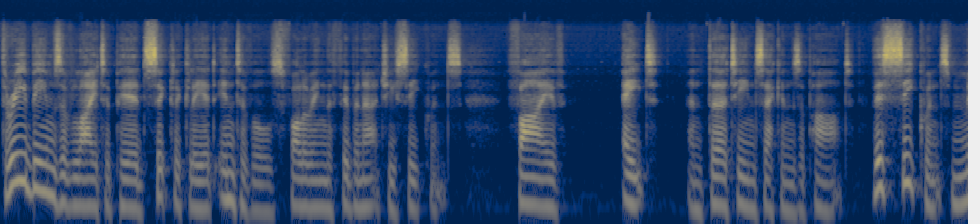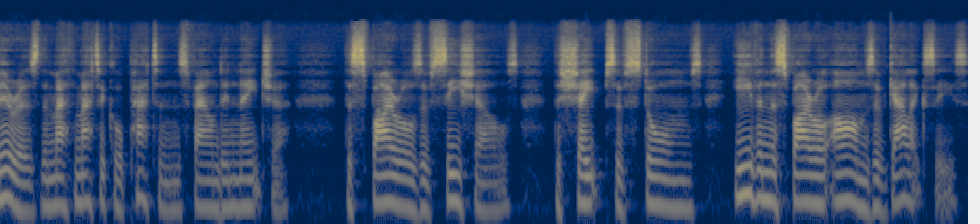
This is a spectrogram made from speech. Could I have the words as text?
Three beams of light appeared cyclically at intervals following the Fibonacci sequence, 5, 8, and 13 seconds apart. This sequence mirrors the mathematical patterns found in nature, the spirals of seashells, the shapes of storms, even the spiral arms of galaxies.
